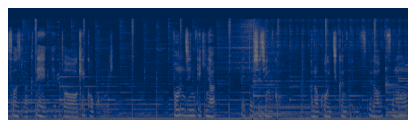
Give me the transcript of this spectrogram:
そうじゃなくて、えっと、結構こう凡人的な、えっと、主人公あの光一君って言うんですけどその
